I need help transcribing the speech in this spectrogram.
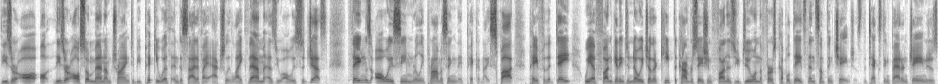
These are all, all these are also men I'm trying to be picky with and decide if I actually like them, as you always suggest. Things always seem really promising. They pick a nice spot, pay for the date. We have fun getting to know each other. Keep the conversation fun as you do on the first couple dates. Then something changes. The texting pattern changes,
